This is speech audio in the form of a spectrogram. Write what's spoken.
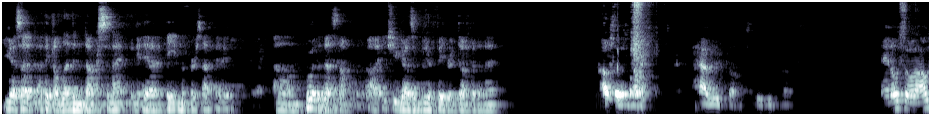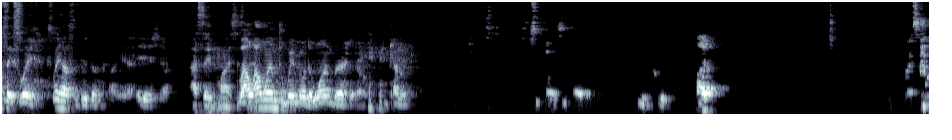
You guys had, I think, 11 dunks tonight, uh, eight in the first half, maybe. Um, who had the best dunk? Uh, each of you guys, who's your favorite dunk of the night? I would say it's mine. I have really good dunks. And also, I would say Sway. Sway has some good dunks. Oh, yeah, it is. Yeah. I say my sister. Well, I, I want him to windmill the one, but you know, kind of two points, two points. Really cool. But Brice, one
